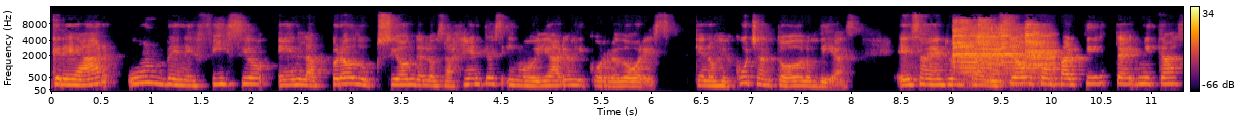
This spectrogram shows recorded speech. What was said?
crear un beneficio en la producción de los agentes inmobiliarios y corredores que nos escuchan todos los días. Esa es nuestra misión, compartir técnicas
